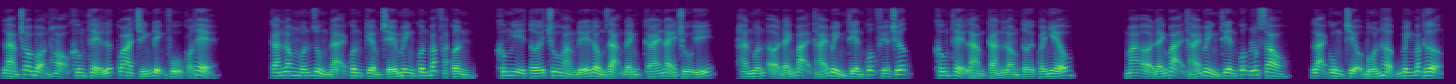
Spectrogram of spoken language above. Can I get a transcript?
làm cho bọn họ không thể lướt qua chính định phủ có thể. Càn long muốn dùng đại quân kiềm chế minh quân bắc phạt quân, không nghĩ tới chu hoàng đế đồng dạng đánh cái này chú ý, hắn muốn ở đánh bại thái bình thiên quốc phía trước, không thể làm càn long tới quấy nhiễu. Mà ở đánh bại thái bình thiên quốc lúc sau, lại cùng triệu bốn hợp binh bắc thượng,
